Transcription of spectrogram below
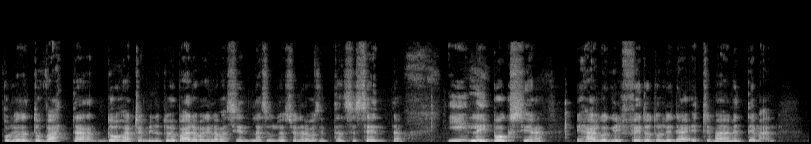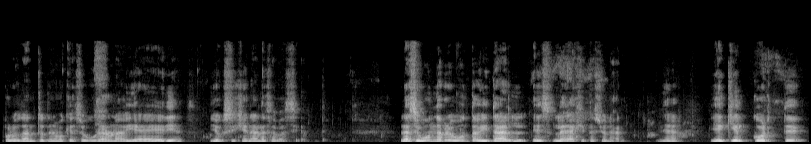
por lo tanto basta 2 a 3 minutos de paro para que la, la saturación de la paciente esté en 60, y la hipoxia es algo que el feto tolera extremadamente mal. Por lo tanto, tenemos que asegurar una vía aérea y oxigenar a esa paciente. La segunda pregunta vital es la edad gestacional. Y aquí el corte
